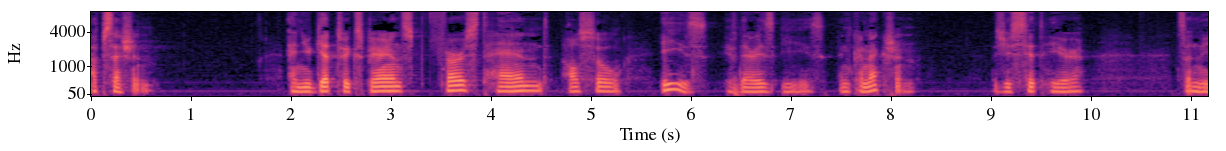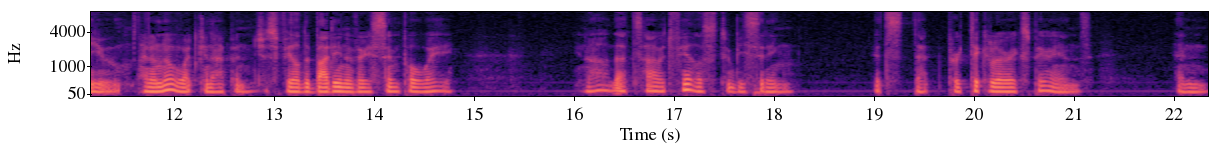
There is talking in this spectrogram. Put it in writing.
obsession and you get to experience firsthand also ease, if there is ease, and connection. As you sit here, suddenly you, I don't know what can happen, just feel the body in a very simple way. You know, that's how it feels to be sitting. It's that particular experience. And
